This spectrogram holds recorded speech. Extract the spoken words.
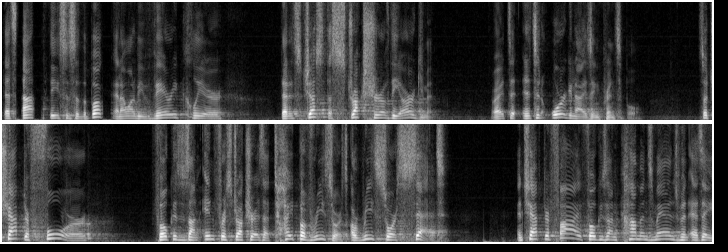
that's not the thesis of the book, and I want to be very clear that it's just the structure of the argument. Right? It's, a, it's an organizing principle. So, chapter four focuses on infrastructure as a type of resource, a resource set. And chapter five focuses on commons management as a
